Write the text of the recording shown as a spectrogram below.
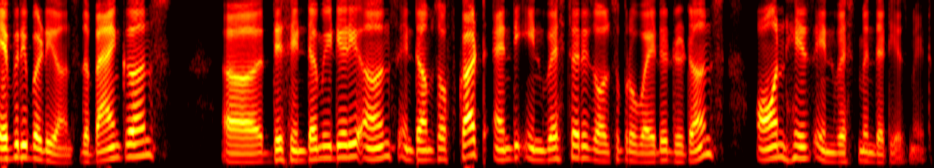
everybody earns the bank earns uh, this intermediary earns in terms of cut and the investor is also provided returns on his investment that he has made.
